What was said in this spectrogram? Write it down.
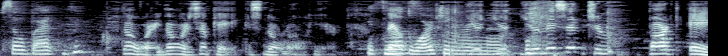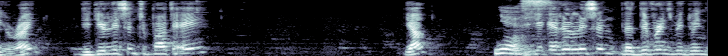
so bad. Don't worry, don't worry. It's okay. It's normal here. It's Now, not working right You, now. you, you listened to part A, right? Did you listen to part A? Yeah? Yes. Did you get to listen the difference between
